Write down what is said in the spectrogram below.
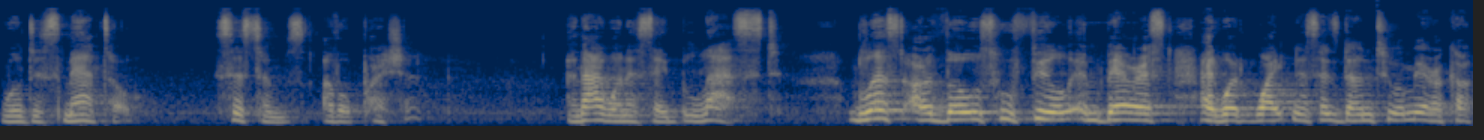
will dismantle systems of oppression. And I want to say, blessed Blessed are those who feel embarrassed at what whiteness has done to America.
